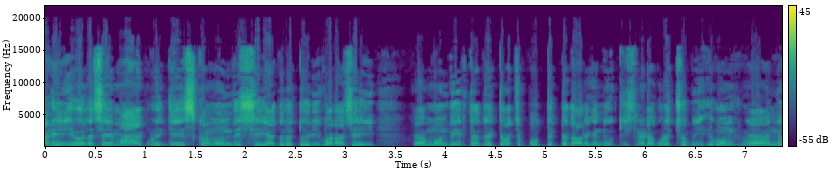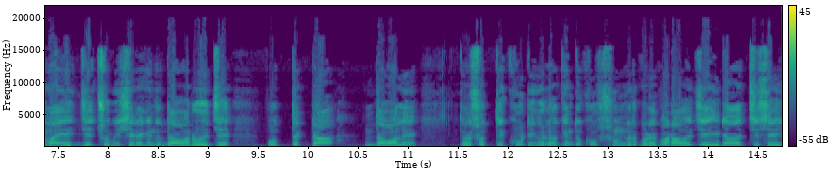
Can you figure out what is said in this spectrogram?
আর এই হলো সেই মায়াপুরের যে ইস্কন মন্দির, সেই আদলে তৈরি করা সেই মন্দির। তো দেখতে পাচ্ছ প্রত্যেকটা দেওয়ালে কিন্তু কৃষ্ণ ঠাকুরের ছবি এবং নেমায়ের যে ছবি সেটা কিন্তু দেওয়া রয়েছে প্রত্যেকটা দেওয়ালে। তো সত্যি খুঁটিগুলো কিন্তু খুব সুন্দর করে করা হয়েছে। এটা হচ্ছে সেই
